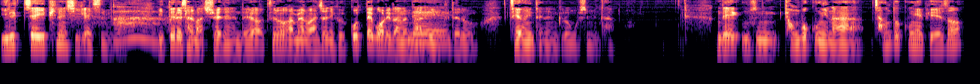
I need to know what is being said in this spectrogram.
일제히 피는 시기가 있습니다. 아. 이때를 잘 맞추셔야 되는데요. 들어가면 완전히 그 꽃대궐이라는 네. 말이 그대로 재현이 되는 그런 곳입니다. 근데 무슨 경복궁이나 창덕궁에 비해서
